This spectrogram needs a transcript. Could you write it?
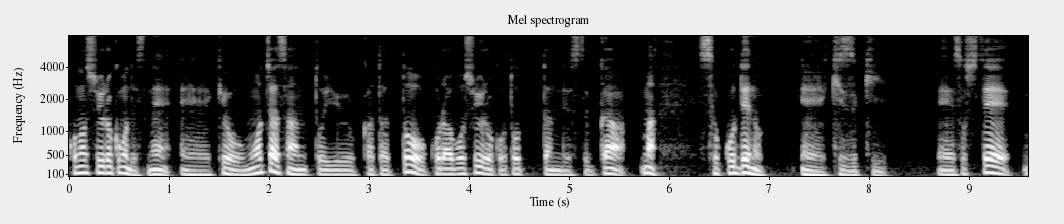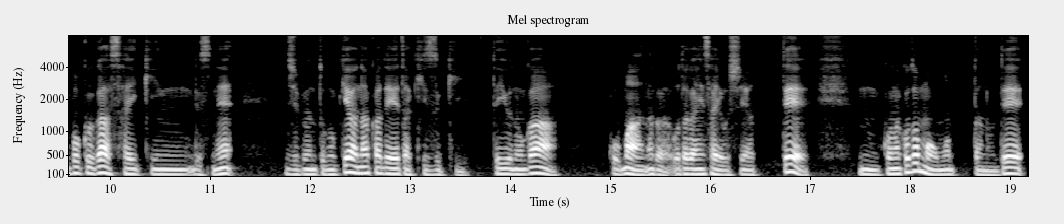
この収録もですね、えー今日おもちゃさんという方とコラボ収録を撮ったんですがまあそこでの、えー気づき、えーそして僕が最近ですね自分と向き合う中で得た気づきっていうのがこうまあなんかお互いに作用し合って、うん、こんなことも思ったので、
